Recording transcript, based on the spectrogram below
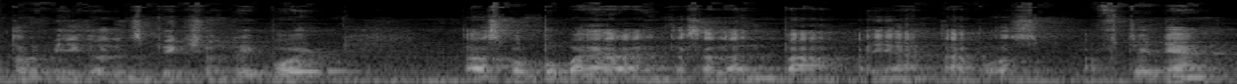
motor vehicle inspection report, tapos pagbabayaran ka sa land bank, ayan, tapos after nyan,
